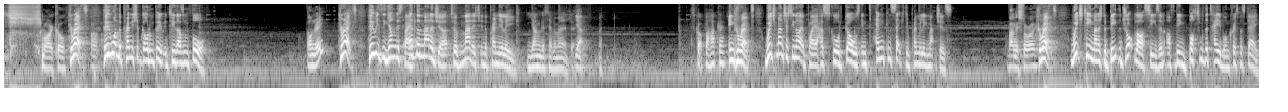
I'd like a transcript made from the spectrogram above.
Schmeichel. Correct. Oh. Who won the Premiership Golden Boot in 2004? Henry. Correct. Who is the youngest Bank. ever manager to have managed in the Premier League? Youngest ever manager. Yeah. Scott Parker. Incorrect. Which Manchester United player has scored goals in 10 consecutive Premier League matches? Van Nistelrooy. Correct. Which team managed to beat the drop last season after being bottom of the table on Christmas Day?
